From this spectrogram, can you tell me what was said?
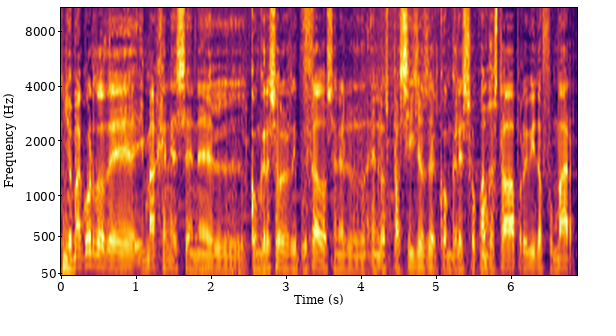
Yo me acuerdo de imágenes en el Congreso de los Diputados, en, el- en los pasillos del Congreso, cuando Oh. estaba prohibido fumar.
